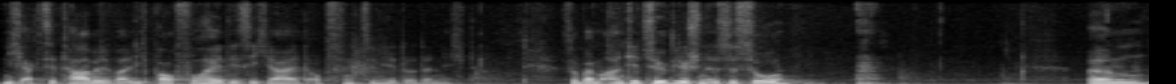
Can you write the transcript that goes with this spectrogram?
nicht akzeptabel, weil ich brauche vorher die Sicherheit, ob es funktioniert oder nicht. So beim Antizyklischen ist es so, ähm,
